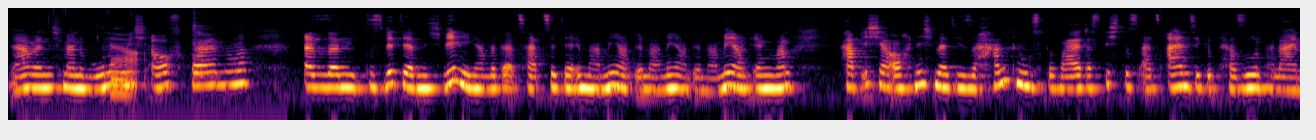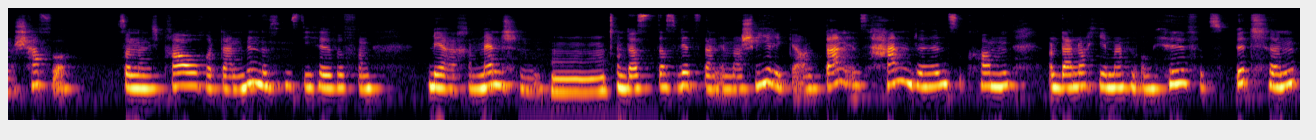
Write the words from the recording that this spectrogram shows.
Ja, wenn ich meine Wohnung ja. nicht aufräume, also dann, das wird ja nicht weniger mit der Zeit, es wird ja immer mehr und immer mehr und immer mehr. Und irgendwann habe ich ja auch nicht mehr diese Handlungsgewalt, dass ich das als einzige Person alleine schaffe, sondern ich brauche dann mindestens die Hilfe von mehreren Menschen. Mhm. Und das, das wird es dann immer schwieriger. Und dann ins Handeln zu kommen und dann noch jemanden um Hilfe zu bitten,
